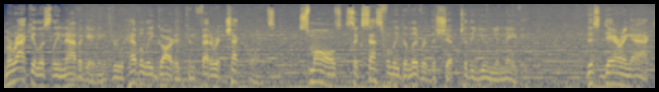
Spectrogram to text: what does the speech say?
Miraculously navigating through heavily guarded Confederate checkpoints, Smalls successfully delivered the ship to the Union Navy. This daring act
